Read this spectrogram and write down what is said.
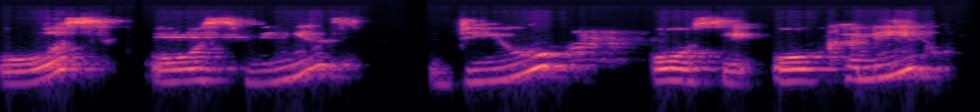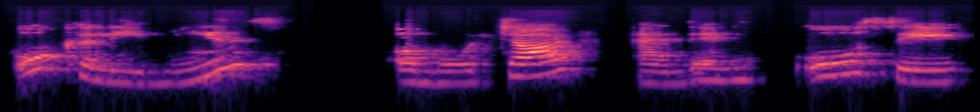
os. Os means dew. O say okhali. Okhali means a mortar and then o say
